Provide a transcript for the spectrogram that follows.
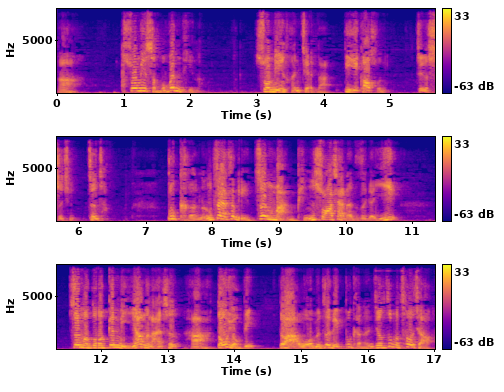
啊，说明什么问题呢？说明很简单，第一，告诉你这个事情正常，不可能在这里这满屏刷下来的这个一，这么多跟你一样的男生啊都有病，对吧？我们这里不可能就这么凑巧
